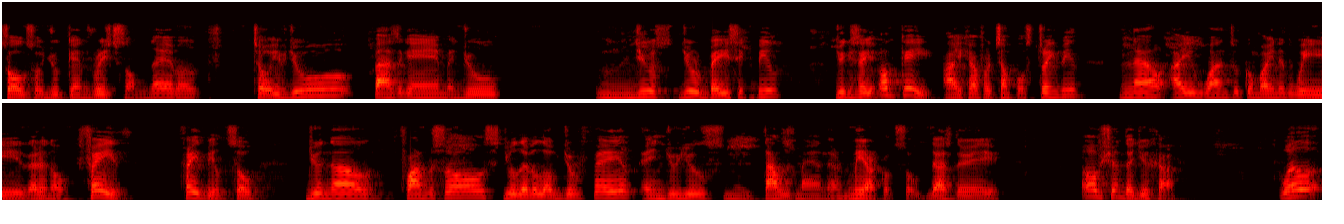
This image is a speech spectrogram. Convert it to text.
souls so you can reach some level. So if you pass the game and you mm, use your basic build you can say okay i have for example strength build. Now i want to combine it with i don't know faith faith build. So you now farm souls you level up your faith and you use mm, talisman or miracle so that's the option that you have well,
